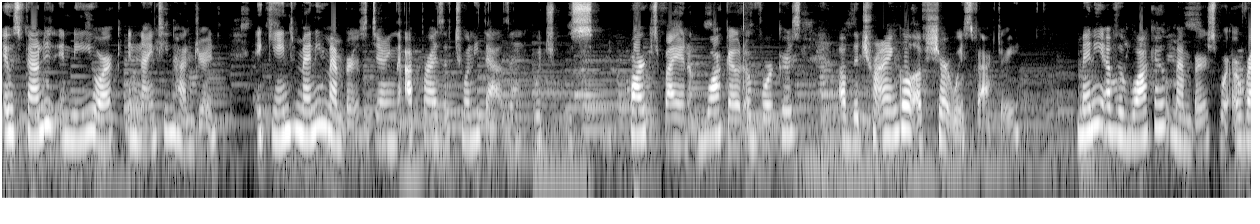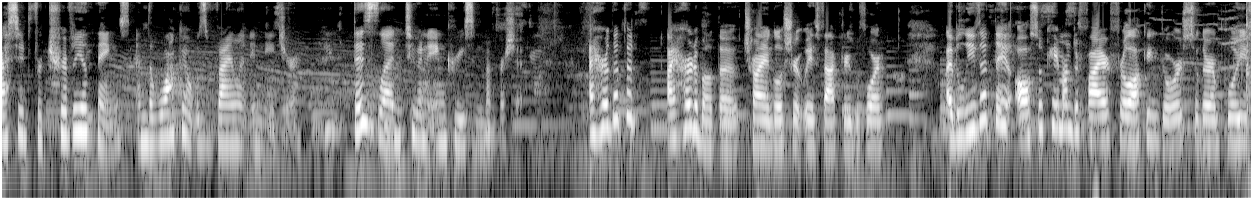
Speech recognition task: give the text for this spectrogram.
It was founded in New York in 1900. It gained many members during the uprising of 20,000, which was sparked by a walkout of workers of the Triangle of Shirtwaist Factory. Many of the walkout members were arrested for trivial things, and the walkout was violent in nature. This led to an increase in membership. I heard that the I heard about the Triangle Shirtwaist Factory before. I believe that they also came under fire for locking doors so their employees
